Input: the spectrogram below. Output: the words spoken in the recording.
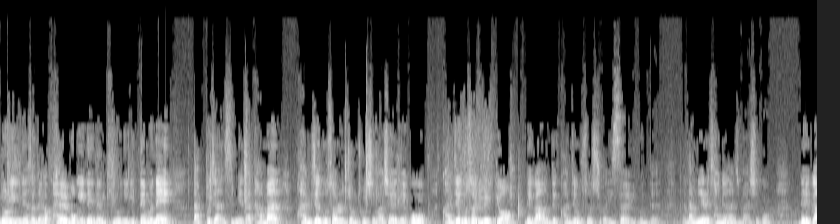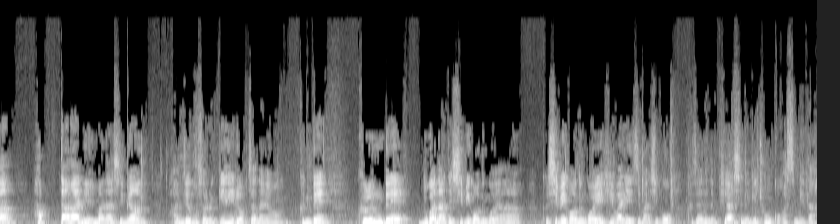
으로 인해서 내가 발복이 되는 기운이기 때문에 나쁘지 않습니다. 다만 관제구설은 좀 조심하셔야 되고 관제구설이 왜 껴? 내가 근데 관제구설수가 있어요 이분들 남 일에 참견하지 마시고 내가 합당한 일만 하시면 관제구설은 낄 일이 없잖아요. 근데 그런데 누가 나한테 시비 거는 거야. 그 시비 거는 거에 휘말리지 마시고 그 자리는 피하시는 게 좋을 것 같습니다.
